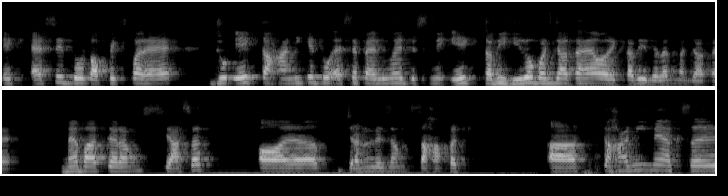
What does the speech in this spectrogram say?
ایک ایسے دو ٹاپکس پر ہے جو ایک کہانی کے دو ایسے پہلو ہیں جس میں ایک کبھی ہیرو بن جاتا ہے اور ایک کبھی ولن بن جاتا ہے۔ میں بات کر رہا ہوں سیاست اور جرنلزم صحافت کی۔ کہانی میں اکثر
